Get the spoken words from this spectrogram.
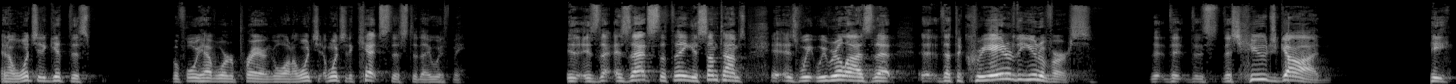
And I want you to get this before we have a word of prayer and go on. I want you, I want you to catch this today with me. Is, that, is that's the thing, is sometimes is we, we realize that, that the creator of the universe, this, this huge God, he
